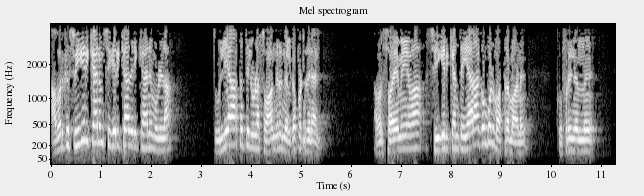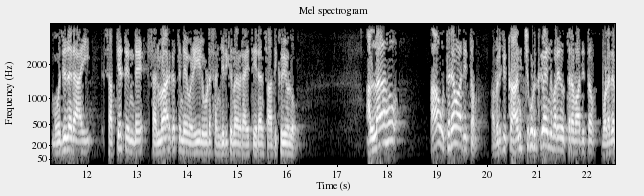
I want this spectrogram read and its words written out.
അവർക്ക് സ്വീകരിക്കാനും സ്വീകരിക്കാതിരിക്കാനുമുള്ള തുല്യാർത്ഥത്തിലുള്ള സ്വാതന്ത്ര്യം നൽകപ്പെട്ടതിനാൽ അവർ സ്വയമേവ സ്വീകരിക്കാൻ തയ്യാറാകുമ്പോൾ മാത്രമാണ് കുഫറിൽ നിന്ന് മോചിതരായി സത്യത്തിന്റെ സന്മാർഗത്തിന്റെ വഴിയിലൂടെ സഞ്ചരിക്കുന്നവരായി തീരാൻ സാധിക്കുകയുള്ളൂ. അള്ളാഹു ആ ഉത്തരവാദിത്തം അവർക്ക് കാണിച്ചു കൊടുക്കുക എന്ന് പറയുന്ന ഉത്തരവാദിത്തം വളരെ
